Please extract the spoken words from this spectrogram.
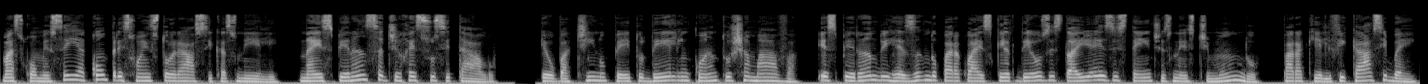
mas comecei a compressões torácicas nele, na esperança de ressuscitá-lo. Eu bati no peito dele enquanto chamava, esperando e rezando para quaisquer deuses daí existentes neste mundo, para que ele ficasse bem.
